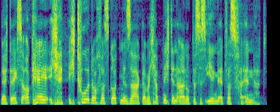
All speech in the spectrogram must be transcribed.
Ja, ich denke so, okay, ich, ich tue doch, was Gott mir sagt, aber ich habe nicht den Eindruck, dass es irgendetwas verändert.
